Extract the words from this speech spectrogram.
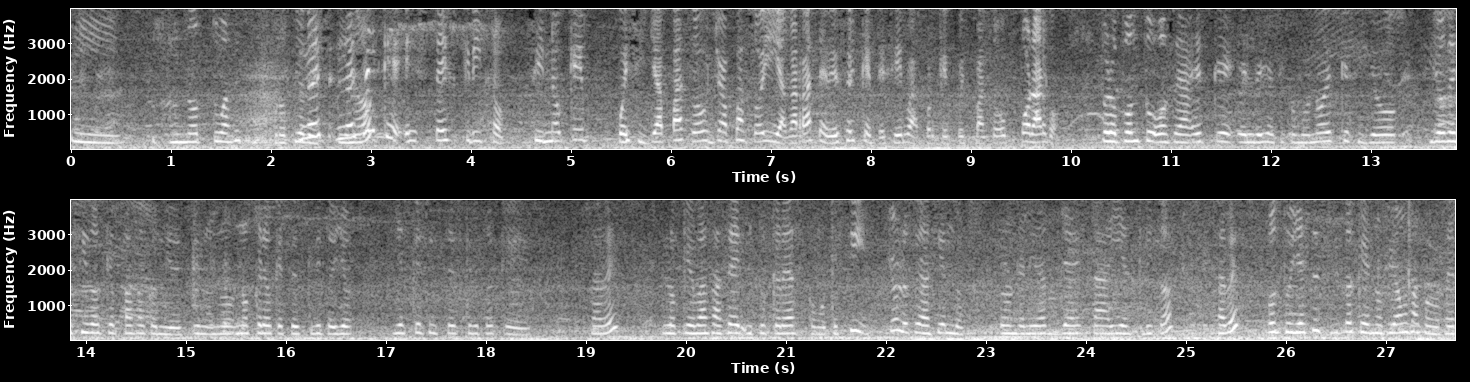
Y, y si no, tú haces tu propio No es, destino. no es el que esté escrito, sino que pues si ya pasó, ya pasó y agárrate de eso y que te sirva, porque pues pasó por algo. Pero pon tú, o sea, es que él decía así como, no, es que si yo yo decido qué pasa con mi destino, no, no creo que esté escrito yo. Y es que si está escrito que, ¿sabes? Lo que vas a hacer y tú creas como que sí, yo lo estoy haciendo, pero en realidad ya está ahí escrito, ¿sabes? Pon tú, ya está escrito que nos íbamos a conocer,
